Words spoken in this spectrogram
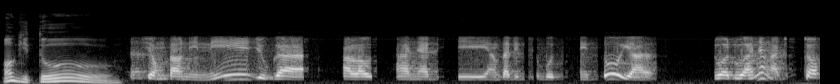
Oh gitu. Siong tahun ini juga kalau hanya di yang tadi disebut itu ya dua-duanya nggak cocok.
